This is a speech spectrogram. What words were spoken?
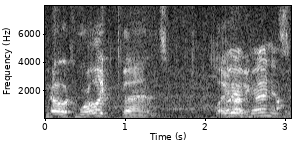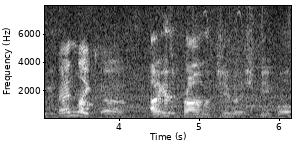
No, it's more like Ben's. Like oh yeah, I think, Ben I is think Ben like uh I think it's a problem with Jewish people.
